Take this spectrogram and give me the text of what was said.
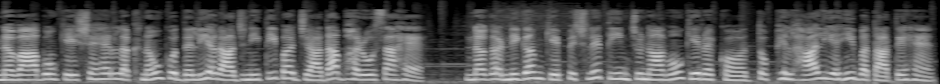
नवाबों के शहर लखनऊ को दलीय राजनीति पर ज़्यादा भरोसा है। नगर निगम के पिछले तीन चुनावों के रिकॉर्ड तो फ़िलहाल यही बताते हैं।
